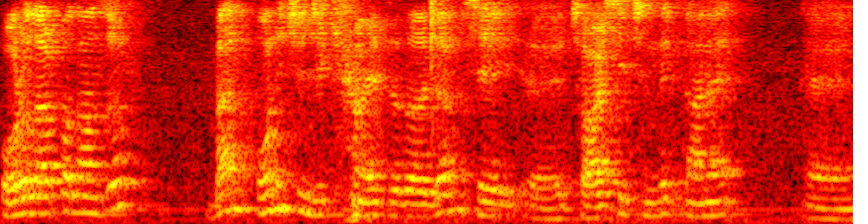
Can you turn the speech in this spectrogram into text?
Oralar falan zor. Ben 13. kilometrede hocam şey e, çarşı içinde bir tane e,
